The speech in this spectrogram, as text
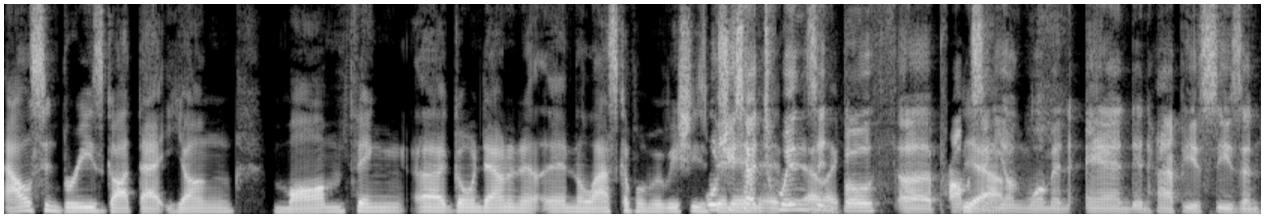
Alison Brie's got that young mom thing uh going down in in the last couple of movies she's well, she's in. had It- twins uh, in both uh, Promising Yeah. Young Woman and in Happiest Season.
